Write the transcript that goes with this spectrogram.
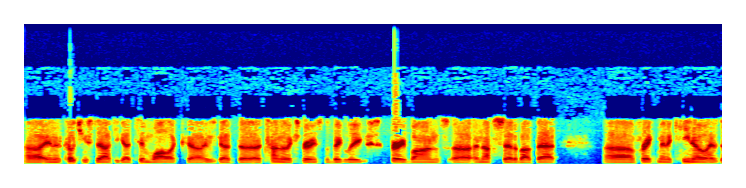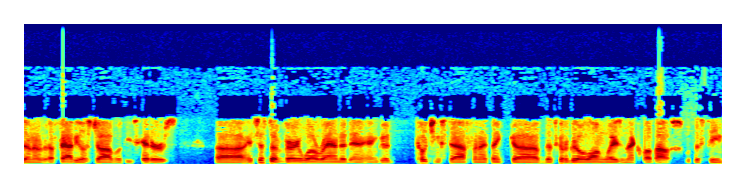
Uh, in the coaching staff, you got Tim Wallach, uh, who's got uh, a ton of experience in the big leagues. Barry Bonds, uh, enough said about that. Uh, Frank Menechino has done a, a fabulous job with these hitters. Uh, it's just a very well-rounded and, and good coaching staff, and I think uh, that's going to go a long ways in that clubhouse with this team.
